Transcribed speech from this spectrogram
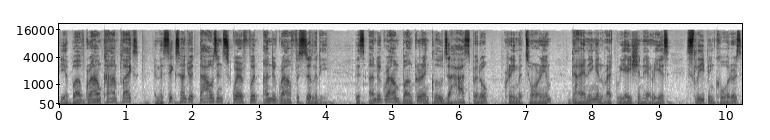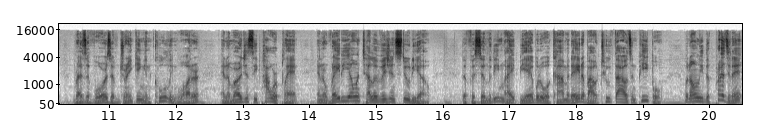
the above ground complex and the 600,000 square foot underground facility. This underground bunker includes a hospital, crematorium, dining and recreation areas, sleeping quarters, reservoirs of drinking and cooling water, an emergency power plant, and a radio and television studio. The facility might be able to accommodate about 2,000 people, but only the President,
